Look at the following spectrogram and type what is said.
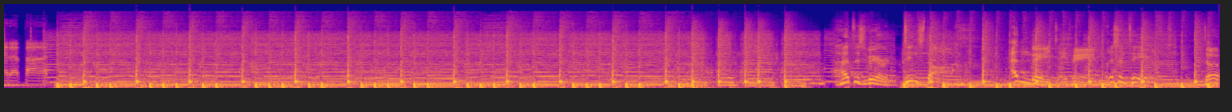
Metapod. Het is weer dinsdag. NBTV presenteert de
